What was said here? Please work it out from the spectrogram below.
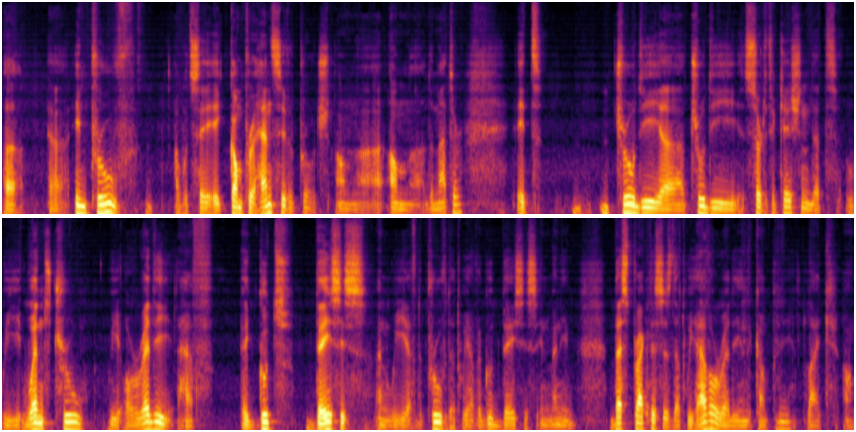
uh, uh, improve, I would say, a comprehensive approach on, uh, on uh, the matter. It, through, the, uh, through the certification that we went through, we already have a good basis, and we have the proof that we have a good basis in many best practices that we have already in the company, like on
